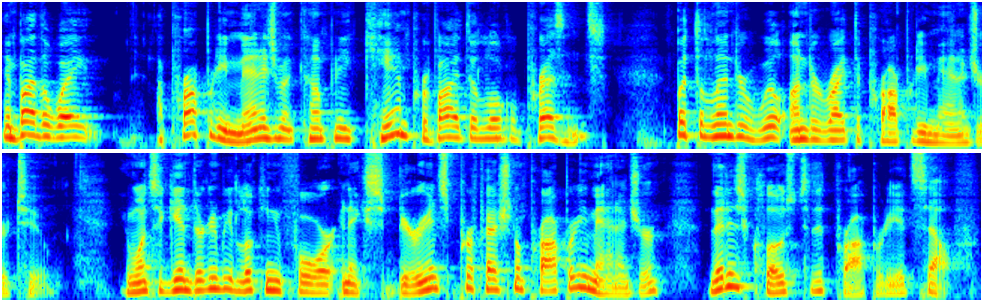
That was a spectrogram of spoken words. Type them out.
And by the way, a property management company can provide the local presence, but the lender will underwrite the property manager too. And once again, they're going to be looking for an experienced professional property manager that is close to the property itself.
